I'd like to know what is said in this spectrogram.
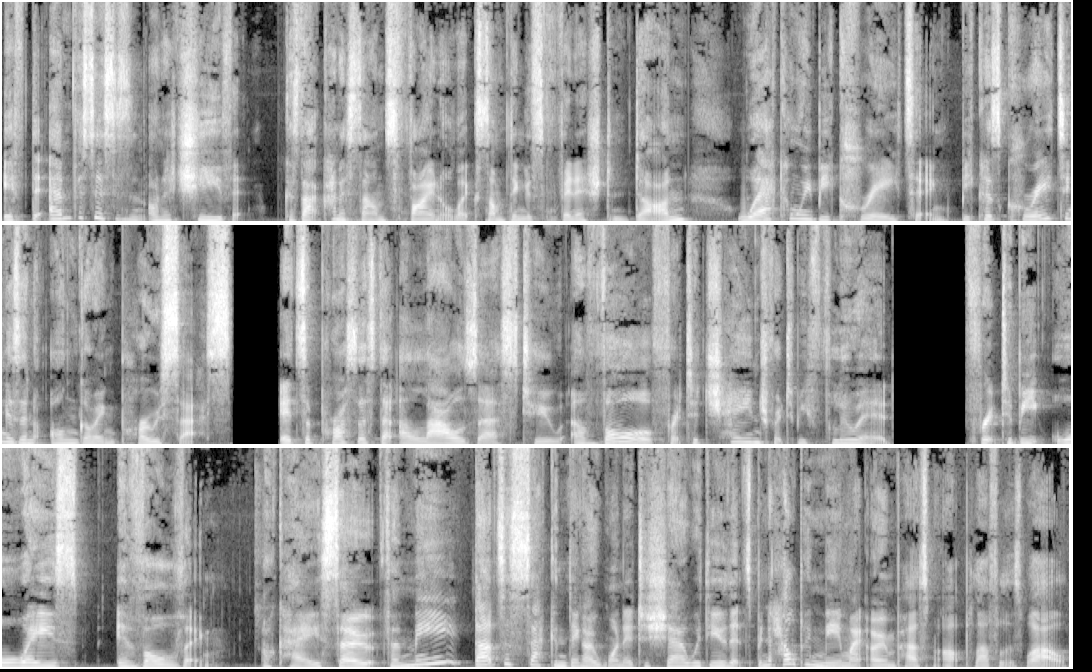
If the emphasis isn't on achieving, because that kind of sounds final, like something is finished and done, where can we be creating? Because creating is an ongoing process. It's a process that allows us to evolve, for it to change, for it to be fluid, for it to be always evolving. Okay, so for me, that's a second thing I wanted to share with you that's been helping me in my own personal up level as well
